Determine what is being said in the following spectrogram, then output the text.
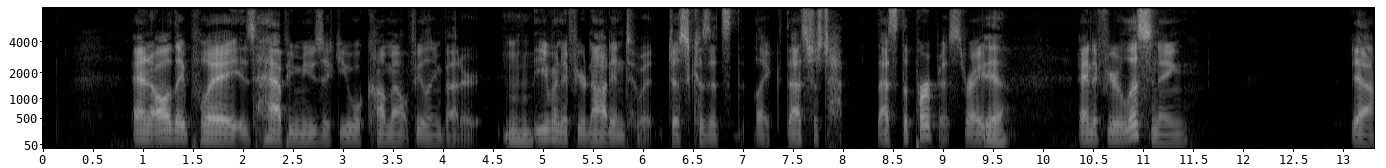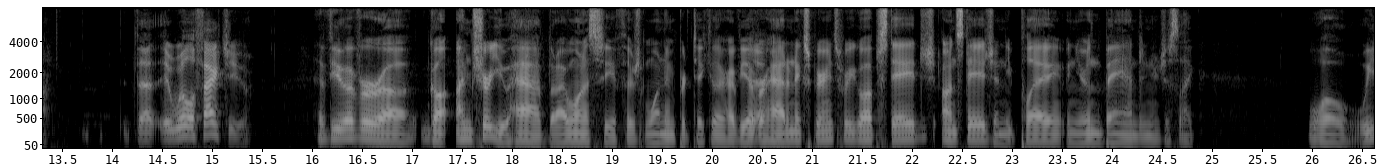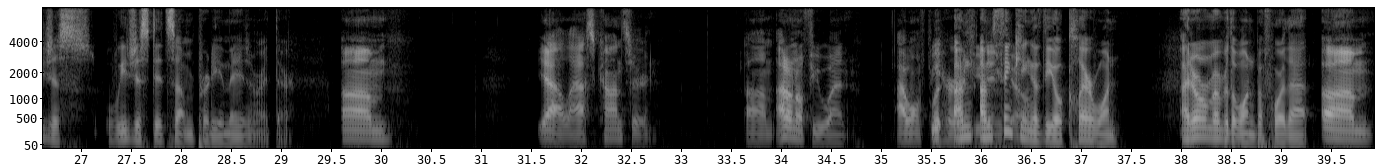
and all they play is happy music, you will come out feeling better Mm-hmm. even if you're not into it just because it's like that's just that's the purpose right Yeah. and if you're listening yeah that it will affect you Have you ever uh, gone? I'm sure you have, but I want to see if there's one in particular. Have you ever had an experience where you go up stage, on stage, and you play, and you're in the band, and you're just like, "Whoa, we just we just did something pretty amazing right there." um yeah last concert um i don't know if you went i won't be hurt I'm I'm thinking go. of the Eau Claire one. I don't remember the one before that. um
